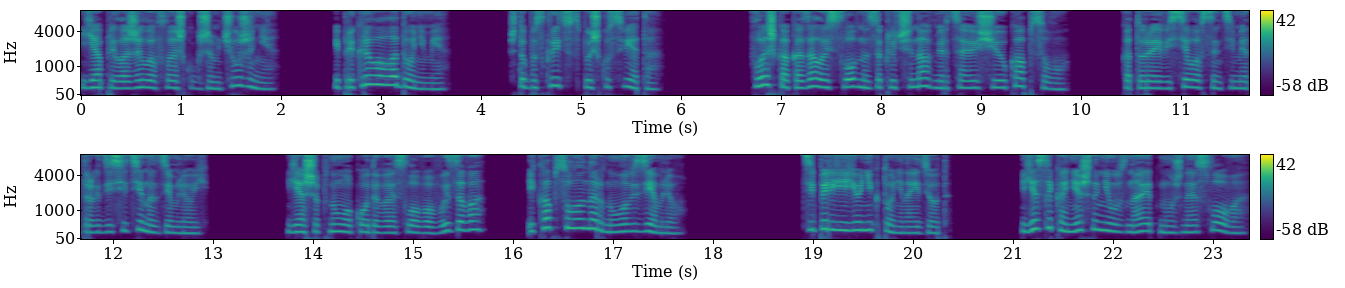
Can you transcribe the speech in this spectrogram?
Я приложила флешку к жемчужине и прикрыла ладонями, чтобы скрыть вспышку света. Флешка оказалась словно заключена в мерцающую капсулу, которая висела в сантиметрах десяти над землей. Я шепнула кодовое слово вызова, и капсула нырнула в землю. Теперь ее никто не найдет, если, конечно, не узнает нужное слово.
